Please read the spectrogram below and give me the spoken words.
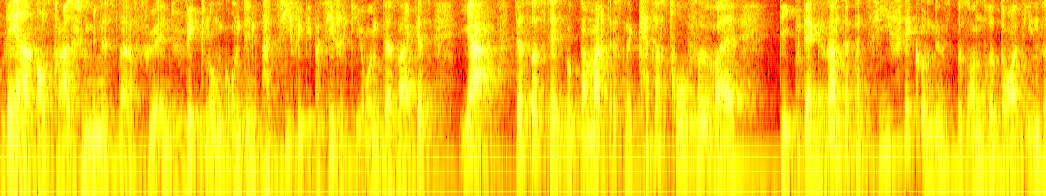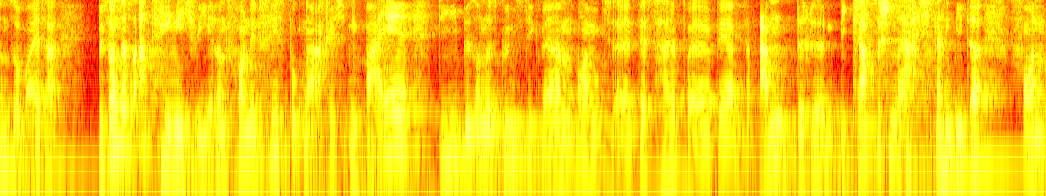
der australische Minister für Entwicklung und den Pazifik, die Pazifikregion, der sagt jetzt, ja, das, was Facebook da macht, ist eine Katastrophe, weil die, der gesamte Pazifik und insbesondere dort die Inseln und so weiter besonders abhängig wären von den Facebook-Nachrichten, weil die besonders günstig wären und äh, deshalb äh, während andere, die klassischen Nachrichtenanbieter von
